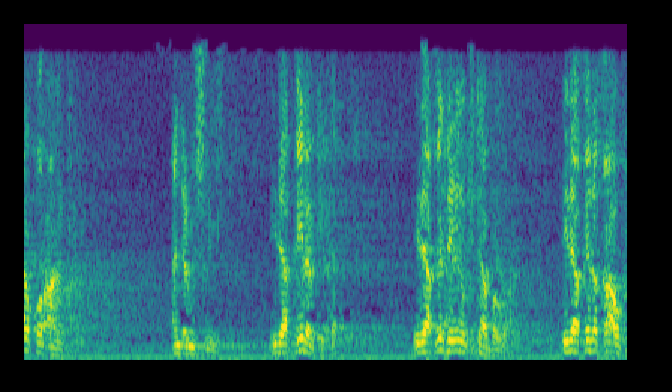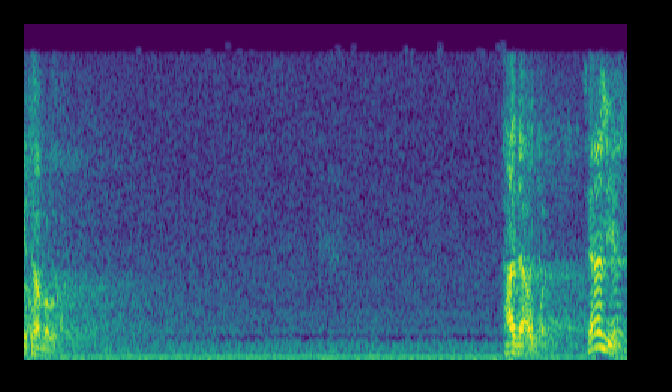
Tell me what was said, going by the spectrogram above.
القرآن الكريم عند المسلمين. إذا قيل الكتاب إذا قيل دينوا كتاب الله إذا قيل اقرأوا كتاب الله. هذا أولا ثانيا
